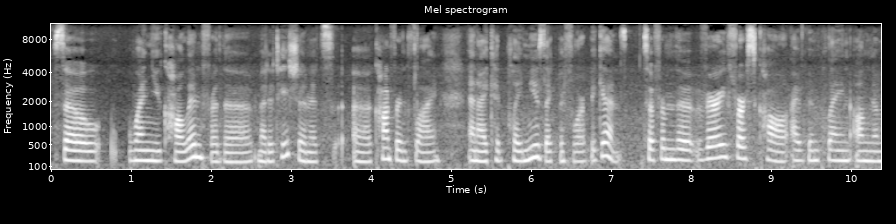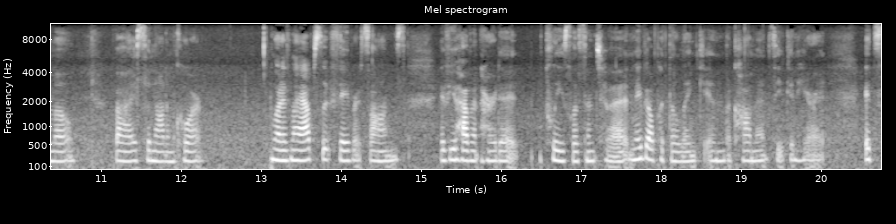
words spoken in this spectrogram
So when you call in for the meditation, it's a conference line, and I could play music before it begins. So from the very first call, I've been playing Ong Namo by Snatam Kaur, one of my absolute favorite songs. If you haven't heard it, please listen to it. Maybe I'll put the link in the comments so you can hear it. It's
